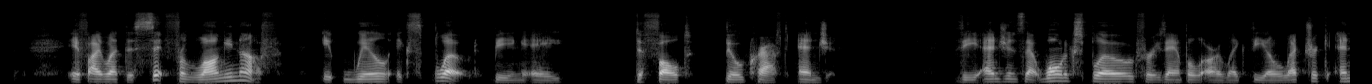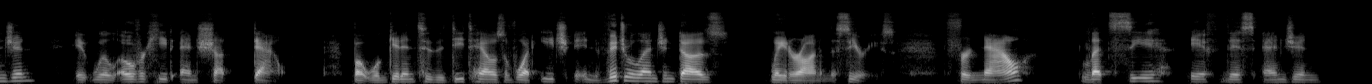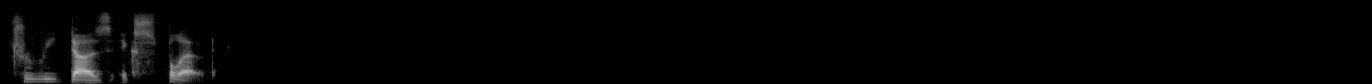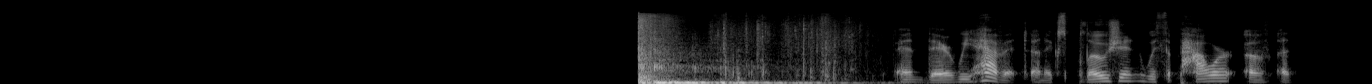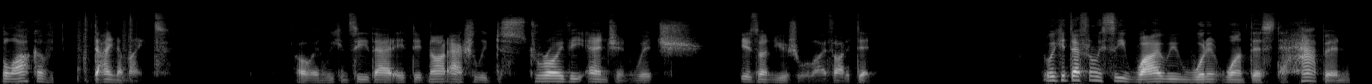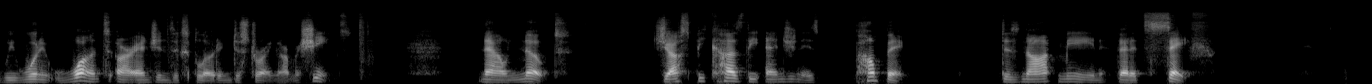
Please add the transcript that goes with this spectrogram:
If I let this sit for long enough, it will explode, being a default Buildcraft engine. The engines that won't explode, for example, are like the electric engine. It will overheat and shut down. But we'll get into the details of what each individual engine does later on in the series. For now, let's see if this engine truly does explode. And there we have it an explosion with the power of a block of dynamite. Oh, and we can see that it did not actually destroy the engine, which is unusual. I thought it did. We could definitely see why we wouldn't want this to happen. We wouldn't want our engines exploding, destroying our machines. Now, note just because the engine is pumping does not mean that it's safe.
